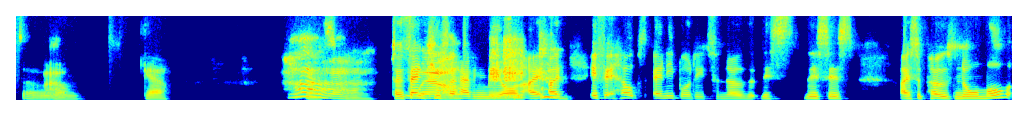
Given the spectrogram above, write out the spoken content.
so Wow. um, yeah. Ah, So thank you for having me on. I, I if it helps anybody to know that this this is I suppose, normal,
